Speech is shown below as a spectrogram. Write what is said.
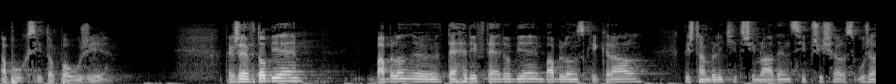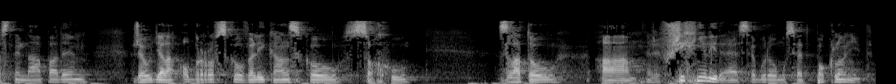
a Bůh si to použije. Takže v době, Babylon, eh, tehdy v té době babylonský král, když tam byli ti tři mládenci, přišel s úžasným nápadem, že udělá obrovskou velikánskou sochu zlatou a že všichni lidé se budou muset poklonit.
